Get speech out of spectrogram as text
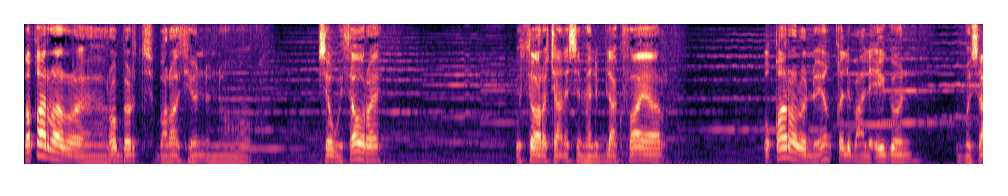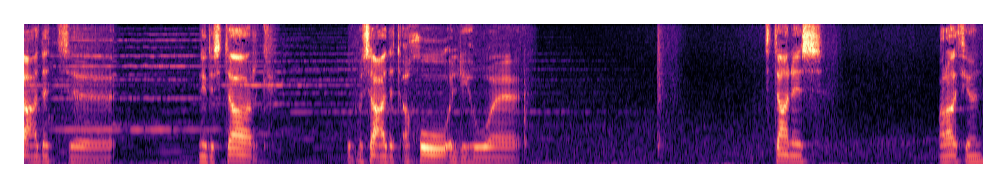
فقرر روبرت باراثيون إنه يسوي ثورة والثورة كان اسمها البلاك فاير. وقرر إنه ينقلب على ايجون بمساعدة آه، نيد ستارك وبمساعدة أخوه اللي هو ستانس باراثيون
